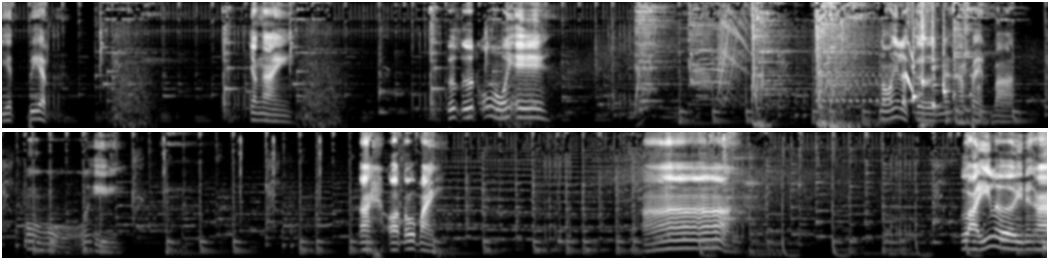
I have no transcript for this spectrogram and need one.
เย็ดเปียด ยังไงอึดอึดโอ้ยเอ น้อยเหลือเกินนะครับ8บาท โอ้โหไอออโต้ไปอ่าไหลเลยนะคะ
